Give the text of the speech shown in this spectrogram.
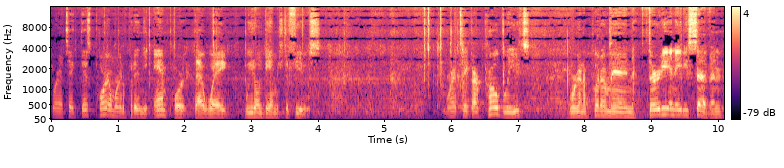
We're going to take this port and we're going to put it in the amp port. That way, we don't damage the fuse. We're going to take our probe leads we're going to put them in 30 and 87.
